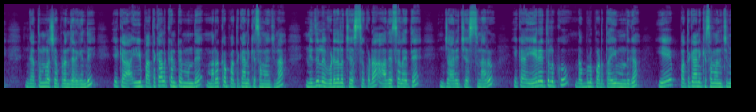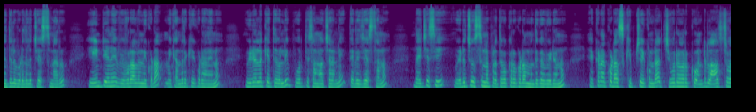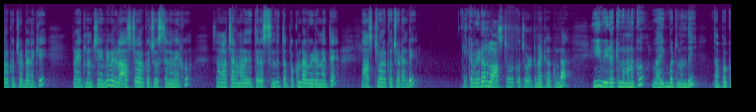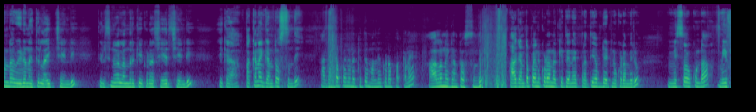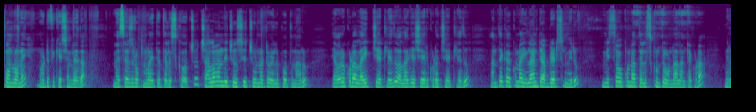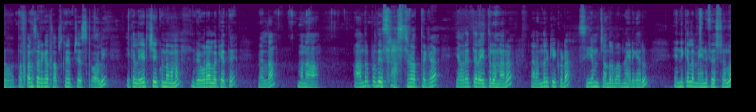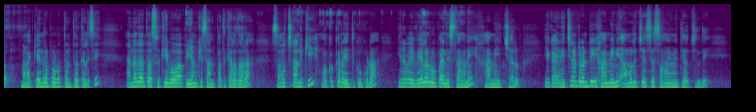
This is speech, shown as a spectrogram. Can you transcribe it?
గతంలో చెప్పడం జరిగింది. ఇక ఈ పథకాల కంటే ముందే మరొక పథకానికి సంబంధించిన నిధులు విడుదల చేస్తూ కూడా ఆదేశాలు అయితే జారీ చేస్తున్నారు. ఇక ఏ రైతులకు డబ్బులు పడతాయి ముందుగా ఏ పథకానికి సంబంధించిన నిధులు విడుదల చేస్తున్నారు ఏంటి అనే వివరాలన్నీ కూడా మీకు అందరికీ కూడా నేను వీడియోలోకి అయితే వెళ్ళి పూర్తి సమాచారాన్ని తెలియజేస్తాను. దయచేసి వీడియో చూస్తున్న ప్రతి ఒక్కరు కూడా ముందుగా వీడియోను ఎక్కడా కూడా స్కిప్ చేయకుండా చివరి వరకు అంటే లాస్ట్ వరకు చూడడానికి ప్రయత్నం చేయండి. మీరు లాస్ట్ వరకు చూస్తేనే మీకు సమాచారం అనేది తెలుస్తుంది. తప్పకుండా వీడియోని అయితే లాస్ట్ వరకు చూడండి. ఇక వీడియోను లాస్ట్ వరకు చూడటమే కాకుండా ఈ వీడియో కింద మనకు లైక్ బటన్ ఉంది. తప్పకుండా వీడియోని అయితే లైక్ చేయండి. తెలిసిన వాళ్ళందరికీ కూడా షేర్ చేయండి. ఇక పక్కనే గంట వస్తుంది. ఆ గంట పైన నొక్కితే మళ్ళీ కూడా పక్కనే ఆల్ అనే గంట వస్తుంది. ఆ గంట పైన కూడా నొక్కితేనే ప్రతి అప్డేట్ను కూడా మీరు మిస్ అవ్వకుండా మీ ఫోన్లోనే నోటిఫికేషన్ లేదా మెసేజ్ రూపంలో అయితే తెలుసుకోవచ్చు. చాలామంది చూసి చూడనట్టు వెళ్ళిపోతున్నారు. ఎవరు కూడా లైక్ చేయట్లేదు అలాగే షేర్ కూడా చేయట్లేదు. అంతేకాకుండా ఇలాంటి అప్డేట్స్ని మీరు మిస్ అవ్వకుండా తెలుసుకుంటూ ఉండాలంటే కూడా మీరు తప్పనిసరిగా సబ్స్క్రైబ్ చేసుకోవాలి. ఇక లేట్ చేయకుండా మనం వివరాలకైతే వెళ్దాం. మన ఆంధ్రప్రదేశ్ రాష్ట్ర వ్యాప్తంగా ఎవరైతే రైతులు ఉన్నారో వారందరికీ కూడా సీఎం చంద్రబాబు నాయుడు గారు ఎన్నికల మేనిఫెస్టోలో మన కేంద్ర ప్రభుత్వంతో కలిసి అన్నదాత సుఖీభవ పిఎం కిసాన్ పథకాల ద్వారా సంవత్సరానికి ఒక్కొక్క రైతుకు కూడా ఇరవై వేల రూపాయలు ఇస్తామని హామీ ఇచ్చారు. ఇక ఆయన ఇచ్చినటువంటి హామీని అమలు చేసే సమయం అయితే వచ్చింది.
